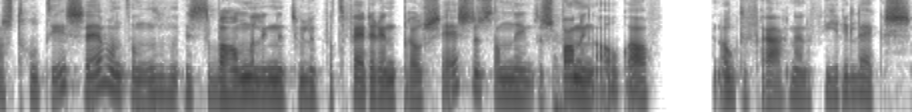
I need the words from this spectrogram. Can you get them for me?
Als het goed is, hè, want dan is de behandeling natuurlijk wat verder in het proces. Dus dan neemt de spanning ook af. En ook de vraag naar de Virilex.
